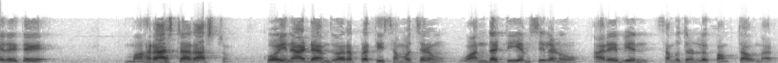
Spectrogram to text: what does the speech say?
ఏదైతే మహారాష్ట్ర రాష్ట్రం కోయినా డ్యాం ద్వారా ప్రతి సంవత్సరం వంద టీఎంసీలను అరేబియన్ సముద్రంలోకి పంపుతా ఉన్నారు.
